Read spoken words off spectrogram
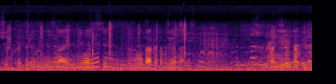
Что-то как-то, ну, не знаю, не быть. Ну да, когда вредно. Да не, я и так вижу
